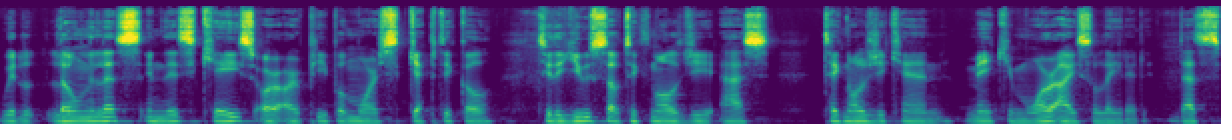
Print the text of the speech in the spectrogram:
with loneliness in this case or are people more skeptical to the use of technology as technology can make you more isolated? That's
